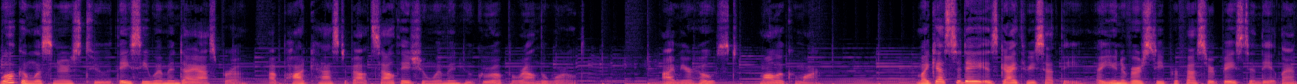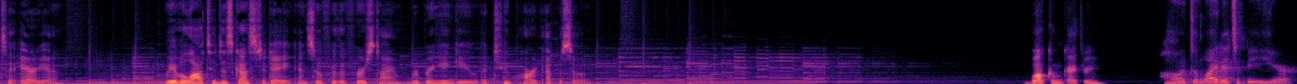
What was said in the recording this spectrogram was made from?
Welcome, listeners, to Desi Women Diaspora, a podcast about South Asian women who grew up around the world. I'm your host, Malo Kumar. My guest today is Gayatri Sethi, a university professor based in the Atlanta area. We have a lot to discuss today, and so for the first time, we're bringing you a two part episode. Welcome, Gayatri. Oh, delighted to be here.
